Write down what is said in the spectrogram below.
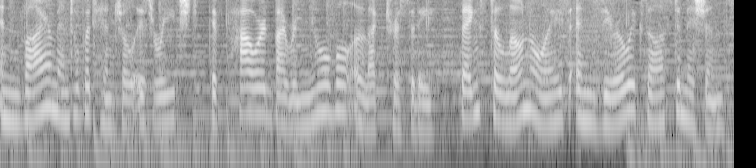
environmental potential is reached if powered by renewable electricity. Thanks to low noise and zero exhaust emissions,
